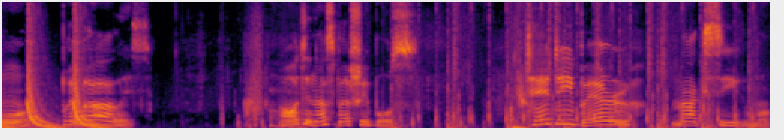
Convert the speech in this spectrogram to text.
О, прибрались. От і нас перший бос. Теді Бер Максимо.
